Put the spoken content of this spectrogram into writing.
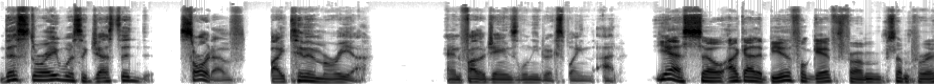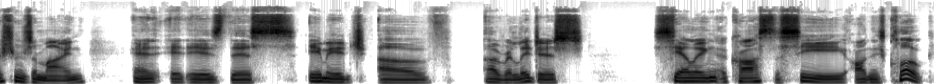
This story was suggested, sort of, by Tim and Maria. And Father James will need to explain that. Yes. So I got a beautiful gift from some parishioners of mine and it is this image of a religious sailing across the sea on his cloak.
